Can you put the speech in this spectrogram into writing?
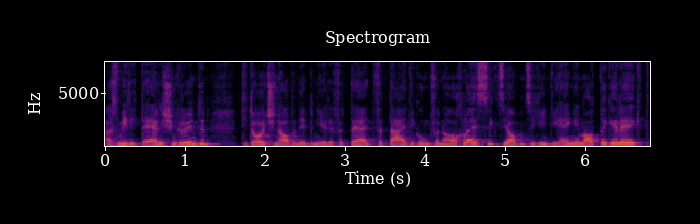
aus militärischen Gründen. Die Deutschen haben eben ihre Verteidigung vernachlässigt, sie haben sich in die Hängematte gelegt,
